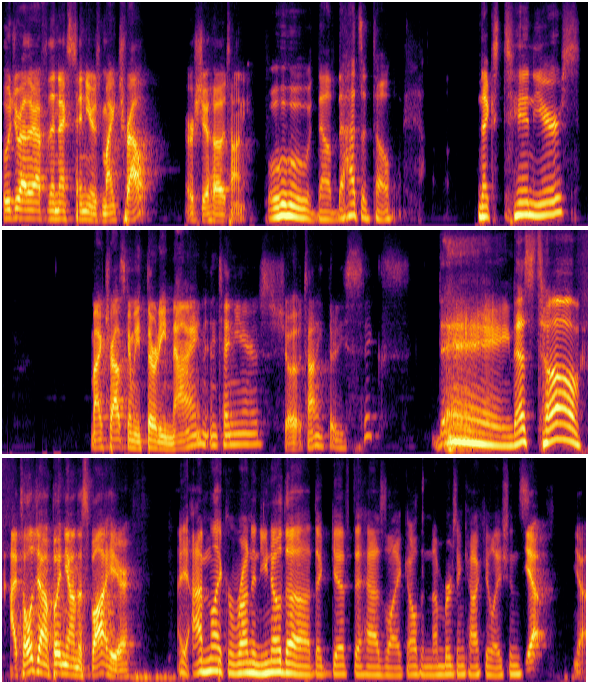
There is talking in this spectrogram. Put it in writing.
Who would you rather have for the next 10 years, Mike Trout or Shohei Ohtani? Ooh, now that's a tough. Next 10 years. Mike Trout's going to be 39 in 10 years. Shohei Ohtani, 36. Dang, that's tough. I told you I'm putting you on the spot here. I, I'm like running. You know the the gift that has like all the numbers and calculations. Yeah, Yeah.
